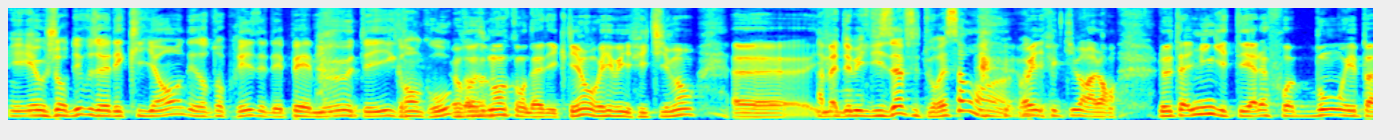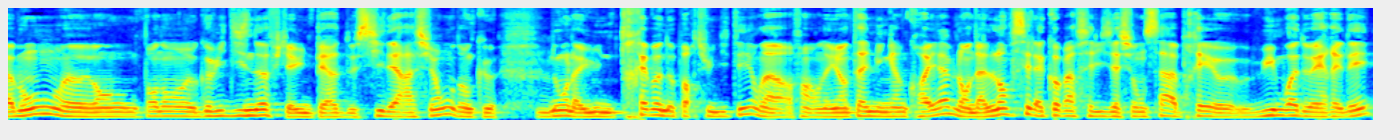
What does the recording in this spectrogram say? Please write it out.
Et aujourd'hui, vous avez des clients, des entreprises, des PME, ETI, grands groupes Heureusement qu'on a des clients, oui, oui, effectivement. Euh, ah, mais 2019, c'est tout récent. Hein. oui, effectivement. Alors, le timing était à la fois bon et pas bon. Euh, en, pendant Covid-19, il y a eu une période de sidération. Donc, euh, mm. nous, on a eu une très bonne opportunité. On a, enfin, on a eu un timing incroyable. On a lancé la commercialisation de ça après euh, huit mois de R&D,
